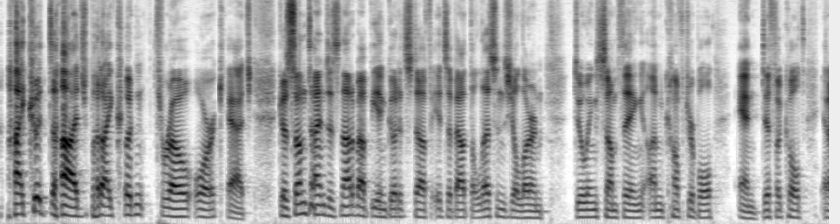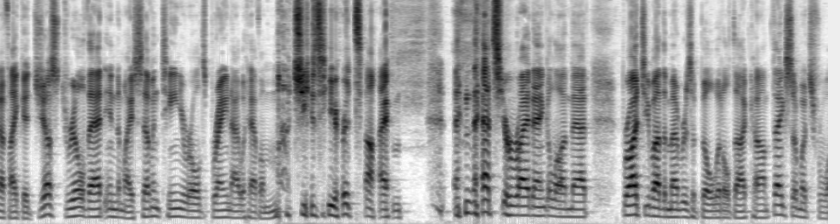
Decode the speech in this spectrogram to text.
I could dodge, but I couldn't throw or catch. Because sometimes it's not about being good at stuff, it's about the lessons you'll learn doing something uncomfortable and difficult. And if I could just drill that into my 17 year old's brain, I would have a much easier time. And that's your right angle on that. Brought to you by the members of BillWhittle.com. Thanks so much for watching.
